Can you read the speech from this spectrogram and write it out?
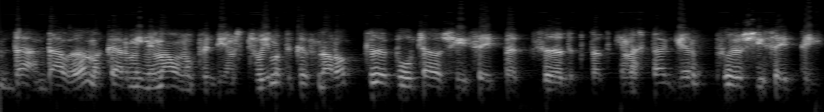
Да, дава, макар минимално предимство. Има такъв народ, е, получава 65 е, депутатски места, ГЕРБ 63. Е,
